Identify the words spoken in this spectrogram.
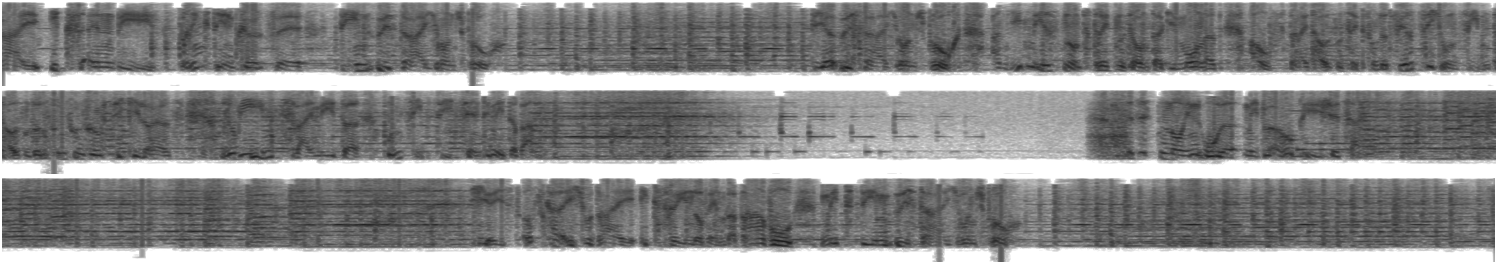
OE3 XNB bringt in Kürze den Österreich-Rundspruch. Der Österreich-Rundspruch an jedem ersten und dritten Sonntag im Monat auf 3640 und 7055 Kilohertz sowie im 2 Meter und 70 Zentimeter Band. 9 Uhr mitteleuropäische Zeit. Hier ist Oscar Echo 3 X-Ray November Bravo mit dem Österreich-Rundspruch.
